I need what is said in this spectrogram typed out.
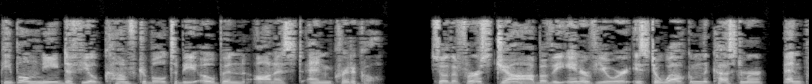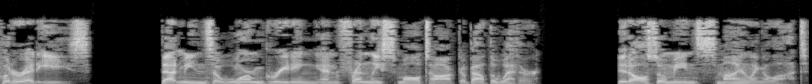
People need to feel comfortable to be open, honest, and critical. So the first job of the interviewer is to welcome the customer and put her at ease. That means a warm greeting and friendly small talk about the weather. It also means smiling a lot.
